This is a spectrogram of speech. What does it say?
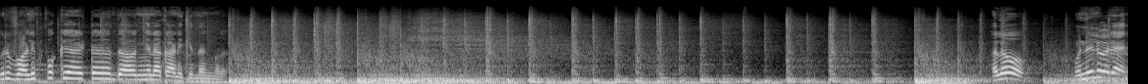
ഒരു വളിപ്പൊക്കെ ആയിട്ട് എന്താ ഇങ്ങനെ കാണിക്കുന്നത് നിങ്ങൾ ഹലോ മുന്നിൽ വരാൻ.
